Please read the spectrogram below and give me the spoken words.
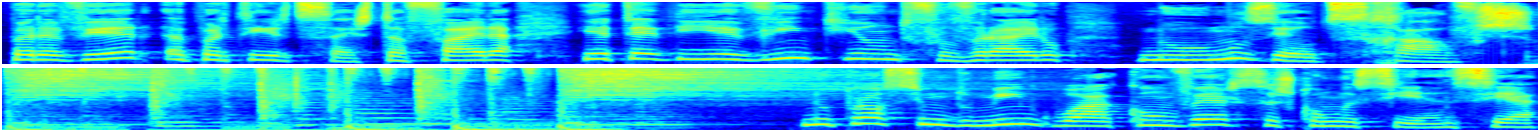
para ver a partir de sexta-feira e até dia 21 de fevereiro no Museu de Serralves. No próximo domingo há conversas com a ciência,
